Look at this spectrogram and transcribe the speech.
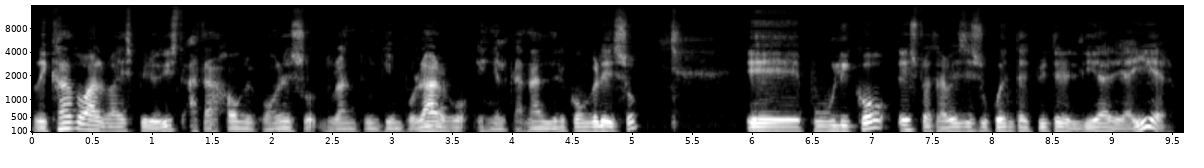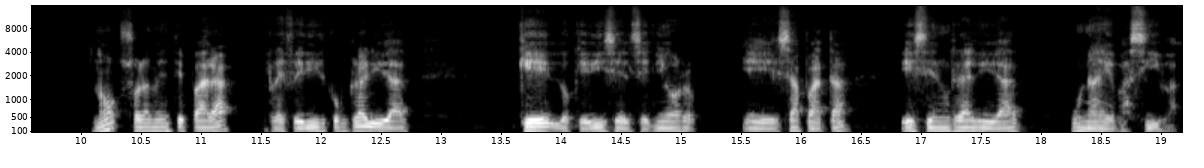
Ricardo Alba es periodista, ha trabajado en el Congreso durante un tiempo largo en el canal del Congreso. Eh, publicó esto a través de su cuenta de Twitter el día de ayer, ¿no? Solamente para referir con claridad que lo que dice el señor eh, Zapata es en realidad una evasiva.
